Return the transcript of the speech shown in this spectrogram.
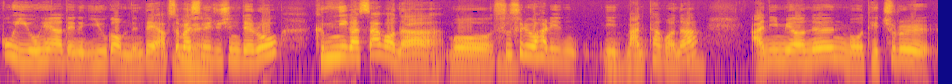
꼭 이용해야 되는 이유가 없는데 앞서 네. 말씀해 주신 대로 금리가 싸거나 뭐 수수료 할인이 음. 많다거나 음. 아니면은 뭐 대출을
